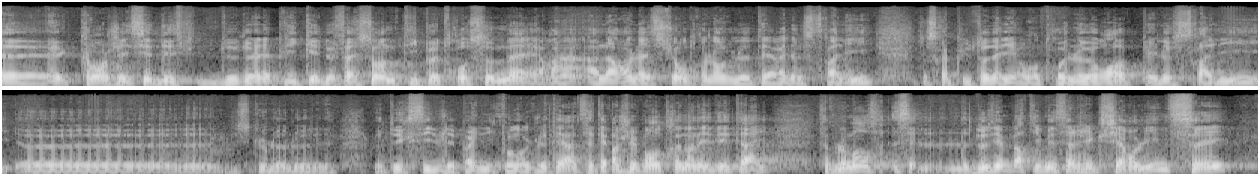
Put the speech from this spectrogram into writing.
euh, quand j'ai essayé de, l'appliquer de façon un petit peu trop sommaire hein, à la relation entre l'Angleterre et l'Australie, ce serait plutôt d'ailleurs entre l'Europe et l'Australie, puisque le, le, textile n'est pas uniquement en Angleterre, etc. Je ne vais pas entrer dans les détails. Simplement, la deuxième partie du message avec Cheroline, c'est euh, euh,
